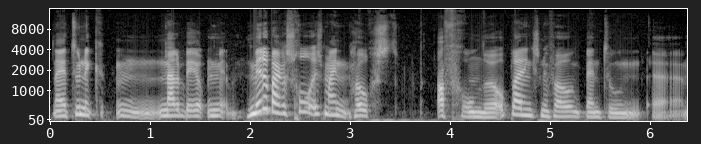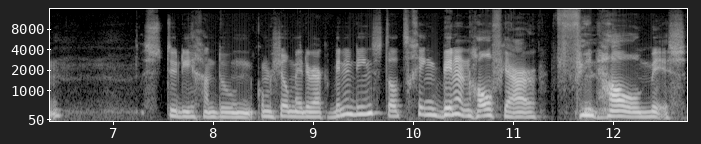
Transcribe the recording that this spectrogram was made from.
nou ja, toen ik mm, na de middelbare school is mijn hoogst afgeronde opleidingsniveau. Ik ben toen ehm, studie gaan doen, commercieel medewerker binnendienst. Dat ging binnen een half jaar finaal mis.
